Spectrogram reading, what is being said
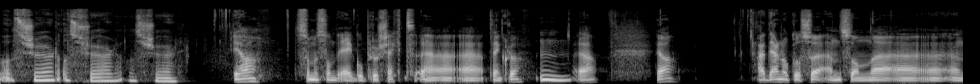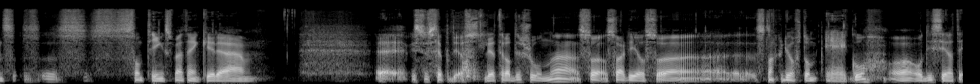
Oss sjøl, oss sjøl, oss sjøl. Ja, som et sånt egoprosjekt, eh, eh, tenker du? Mm. Ja. ja. Det er nok også en sånn, en sånn ting som jeg tenker hvis du ser på de østlige tradisjonene, så, så de også, snakker de ofte om ego. Og, de sier at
